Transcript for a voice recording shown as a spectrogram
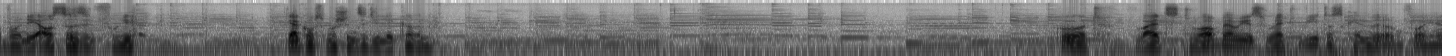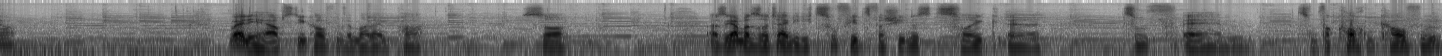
Obwohl, nee, Austern sind früh. Jakobsmuscheln sind die leckeren. Gut. White Strawberries Red Wheat, das kennen wir irgendwoher. Valley Herbst, die kaufen wir mal ein paar. So. Also ja, man sollte eigentlich nicht zu viel verschiedenes Zeug äh, zum, ähm, zum Verkochen kaufen,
